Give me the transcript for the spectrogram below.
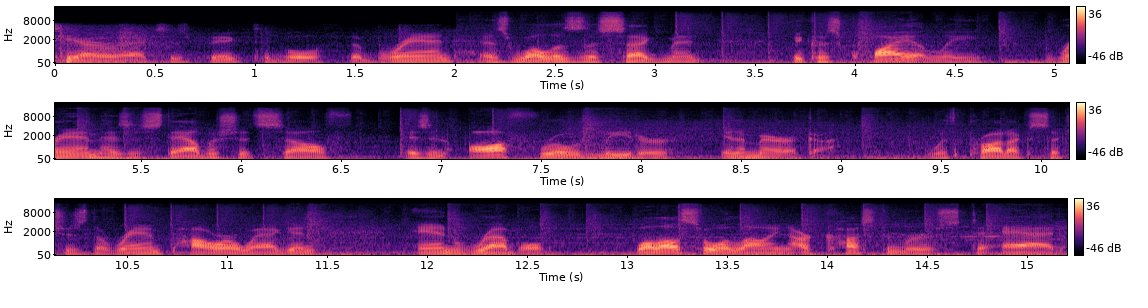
TRX is big to both the brand as well as the segment because quietly, Ram has established itself as an off-road leader in America with products such as the Ram Power Wagon and Rebel, while also allowing our customers to add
